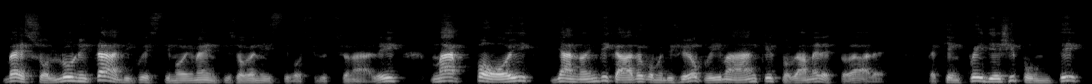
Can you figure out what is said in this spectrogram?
verso l'unità di questi movimenti sovranisti costituzionali ma poi gli hanno indicato come dicevo prima anche il programma elettorale perché in quei dieci punti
